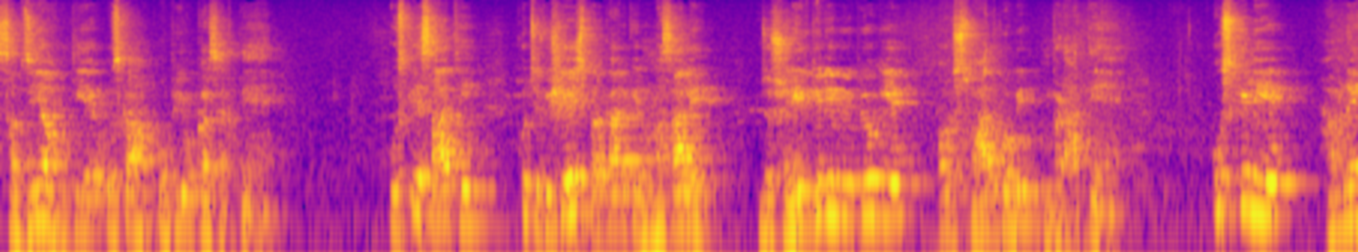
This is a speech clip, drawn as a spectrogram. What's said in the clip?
सब्ज़ियाँ होती है, उसका हम उपयोग कर सकते हैं। उसके साथ ही कुछ विशेष प्रकार के मसाले जो शरीर के लिए भी उपयोगी है और स्वाद को भी बढ़ाते हैं। उसके लिए हमने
